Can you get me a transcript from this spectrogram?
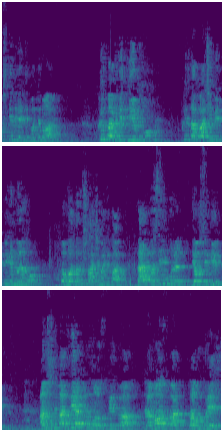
mai departe pe stilele de continuare. Când va veni timpul, când va face bine mărul, vă hotărâți și facem mai departe. Dar cu o singură deosebire. Am schimbat vietul nostru spiritual, de la Moscova la București.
